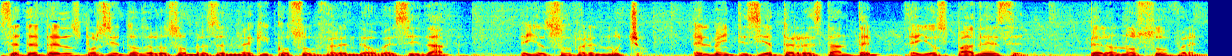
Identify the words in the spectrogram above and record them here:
72% de los hombres en México sufren de obesidad. Ellos sufren mucho. El 27 restante, ellos padecen, pero no sufren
